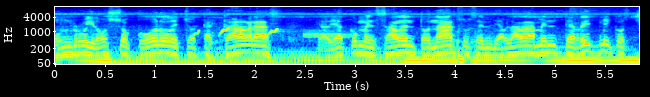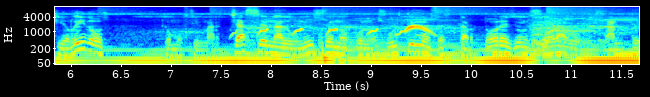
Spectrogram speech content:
un ruidoso coro de chotacabras que había comenzado a entonar sus endiabladamente rítmicos chirridos, como si marchasen al unísono con los últimos estertores de un ser agonizante.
